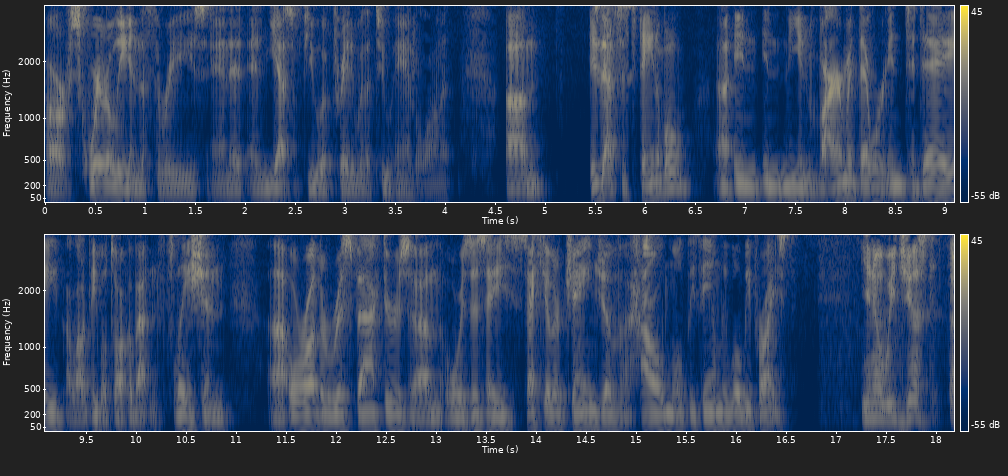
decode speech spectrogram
are squarely in the threes, and it, and yes, a few have traded with a two handle on it. Um, is that sustainable? Uh, in in the environment that we're in today? A lot of people talk about inflation uh, or other risk factors, um, or is this a secular change of how multifamily will be priced? You know, we just uh,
